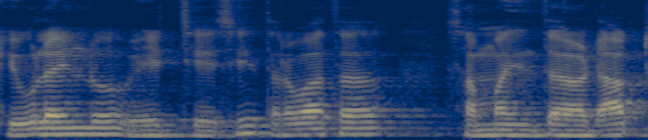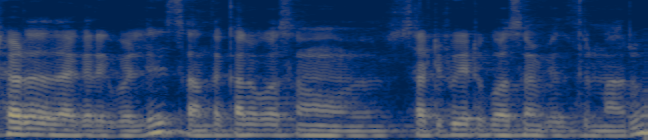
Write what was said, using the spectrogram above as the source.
క్యూ లైన్లో వెయిట్ చేసి తర్వాత సంబంధిత డాక్టర్ దగ్గరికి వెళ్ళి సంతకాల కోసం సర్టిఫికేట్ కోసం వెళ్తున్నారు.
